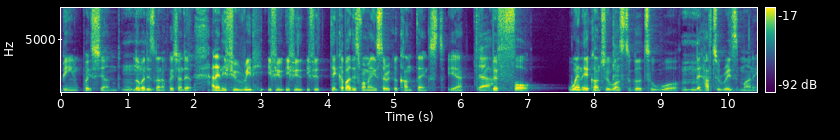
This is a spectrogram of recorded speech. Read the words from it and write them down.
being questioned. Mm-hmm. Nobody's going to question them. And then if you read, if you if you if you think about this from a historical context, yeah, Yeah. before when a country wants to go to war, they have to raise money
